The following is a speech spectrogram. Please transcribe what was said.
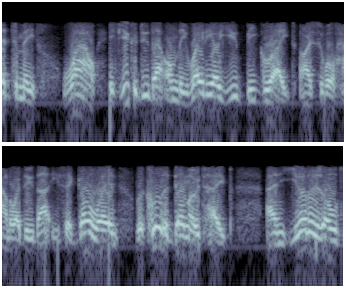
said to me, "Wow, if you could do that on the radio, you'd be great." I said, "Well, how do I do that?" He said, "Go away and record a demo tape." And you know those old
